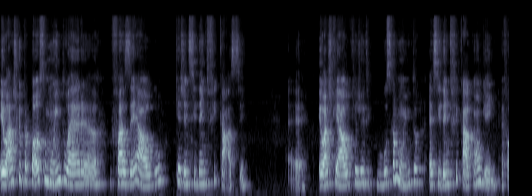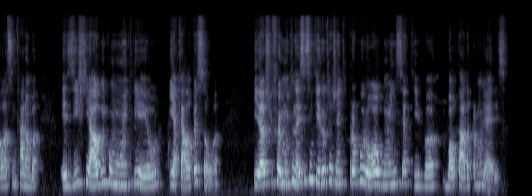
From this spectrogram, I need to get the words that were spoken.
eu acho que o propósito muito era fazer algo que a gente se identificasse. É, eu acho que é algo que a gente busca muito, é se identificar com alguém, é falar assim, caramba, existe algo em comum entre eu e aquela pessoa. E acho que foi muito nesse sentido que a gente procurou alguma iniciativa voltada para mulheres.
